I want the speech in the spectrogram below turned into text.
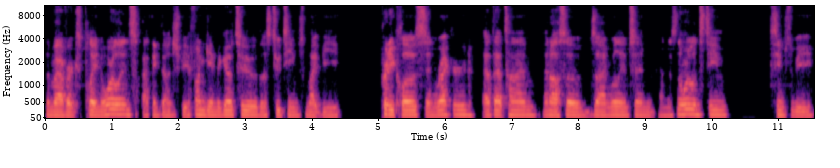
the Mavericks play New Orleans. I think that'll just be a fun game to go to. Those two teams might be pretty close in record at that time. And also Zion Williamson and this New Orleans team seems to be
